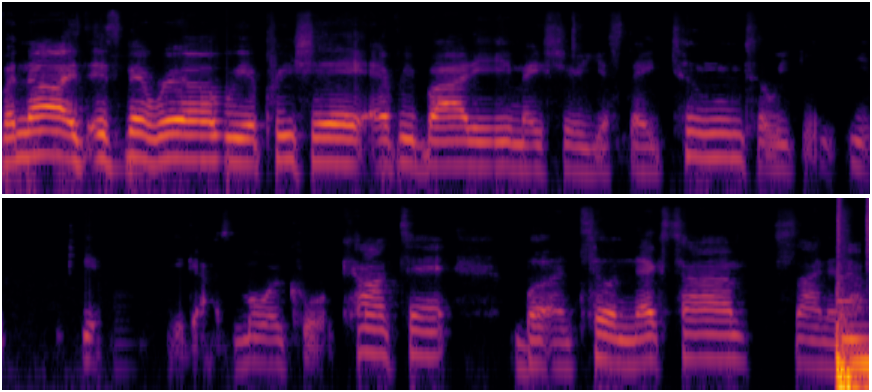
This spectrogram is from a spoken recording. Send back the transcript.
but no, it, has been real. We appreciate everybody. Make sure you stay tuned so we can get you guys more cool content. But until next time, signing out.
